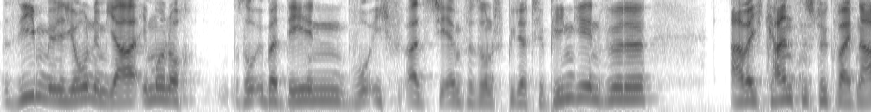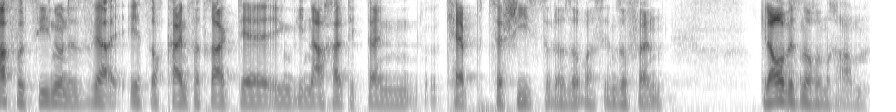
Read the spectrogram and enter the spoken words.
sieben Millionen im Jahr immer noch so über den, wo ich als GM für so einen Spielertyp hingehen würde. Aber ich kann es ein Stück weit nachvollziehen und es ist ja jetzt auch kein Vertrag, der irgendwie nachhaltig deinen Cap zerschießt oder sowas. Insofern glaube ich, ist noch im Rahmen.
